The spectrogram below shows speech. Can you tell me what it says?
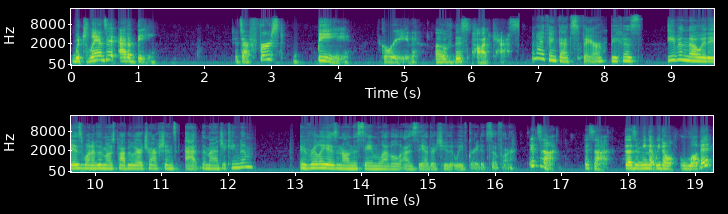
which lands it at a B. It's our first B grade of this podcast. And I think that's fair because even though it is one of the most popular attractions at the Magic Kingdom, it really isn't on the same level as the other two that we've graded so far. It's not. It's not. Doesn't mean that we don't love it.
